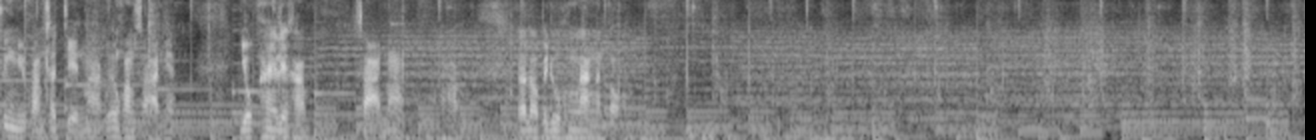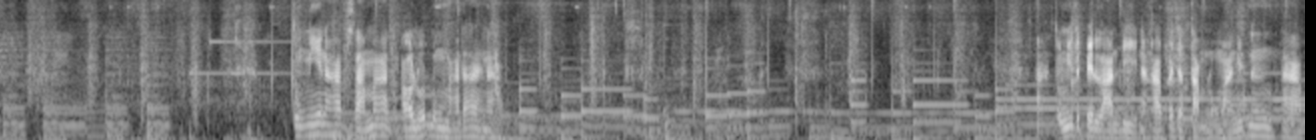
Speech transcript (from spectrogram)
ซึ่งมีความชัดเจนมากเรื่องความสะอาดเนี่ยยกให้เลยครับสะอาดมากนะครับ แล้วเราไปดูข้างล่างกันต่อ ตรงนี้นะครับสามารถเอารถลงมาได้นะครับ ตรงนี้จะเป็นลานดีนะครับ ก็จะต่ำลงมานิดนึงนะครับ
